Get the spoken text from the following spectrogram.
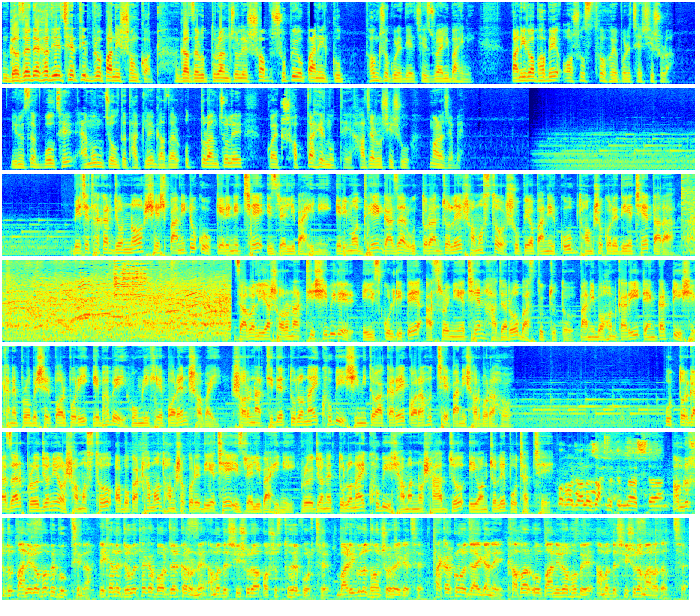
গাজায় দেখা দিয়েছে তীব্র পানির সংকট। গাজার উত্তরাঞ্চলের সব সুপেয় পানির কূপ ধ্বংস করে দিয়েছে ইসরায়েলি বাহিনী। পানির অভাবে অসুস্থ হয়ে পড়েছে শিশুরা। ইউনিসেফ বলছে, এমন চলতে থাকলে গাজার উত্তরাঞ্চলে কয়েক সপ্তাহের মধ্যে হাজারো শিশু মারা যাবে। বেঁচে থাকার জন্য শেষ পানিটুকু কেড়ে নিচ্ছে ইসরায়েলি বাহিনী। এরই মধ্যে গাজার উত্তরাঞ্চলে সমস্ত সুপেয় পানির কূপ ধ্বংস করে দিয়েছে তারা। জাবালিয়া শরণার্থী শিবিরের এই স্কুলটিতে আশ্রয় নিয়েছেন হাজারো বাস্তুচ্যুত। পানি বহনকারী ট্যাঙ্কারটি সেখানে প্রবেশের পরপরই এভাবেই হুমড়ি খেয়ে পড়েন সবাই। শরণার্থীদের তুলনায় খুবই সীমিত আকারে করা হচ্ছে পানি সরবরাহ। উত্তর গাজার প্রয়োজনীয় সমস্ত অবকাঠামো ধ্বংস করে দিয়েছে ইসরায়েলি বাহিনী। প্রয়োজনের তুলনায় খুবই সামান্য সাহায্য এই অঞ্চলে পৌঁছাচ্ছে। আমরা শুধু পানির অভাবে ভুগছি না। এখানে জমে থাকা বর্জ্যের কারণে আমাদের শিশুরা অসুস্থ হয়ে পড়ছে। বাড়িগুলো ধ্বংস হয়ে গেছে। থাকার কোনো জায়গা নেই। খাবার ও পানির অভাবে আমাদের শিশুরা মারা যাচ্ছে।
